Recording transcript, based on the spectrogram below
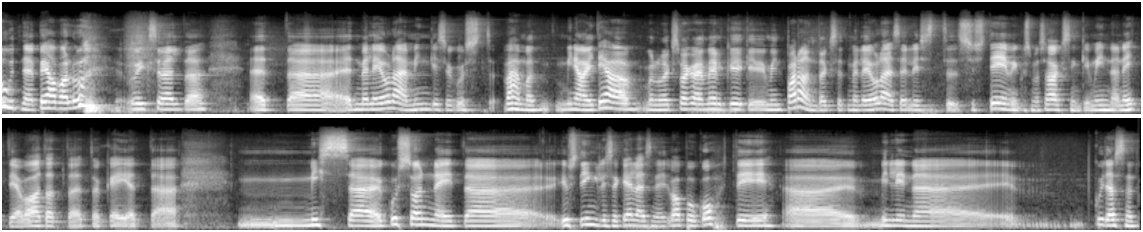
õudne peavalu, võiks öelda et, äh, et meil ei ole mingisugust, vähemalt mina ei tea, mul oleks väga hea meel, keegi mind parandaks, et meil ei ole sellist süsteemi, kus ma saaksingi minna netti ja vaadata, et okei okay,, et äh, mis, äh, kus on neid just inglise keeles neid vabu kohti, milline kuidas nad,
